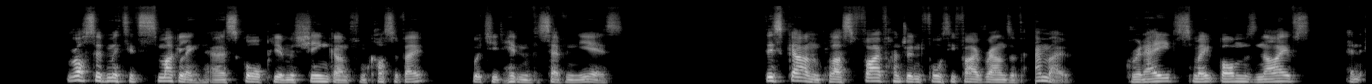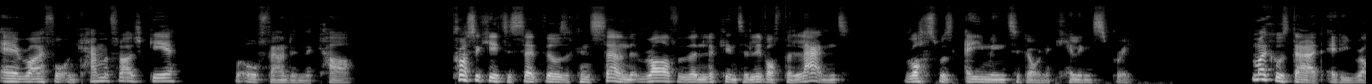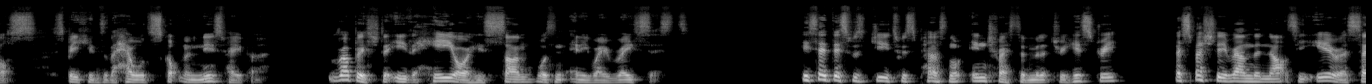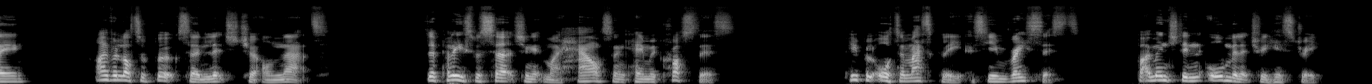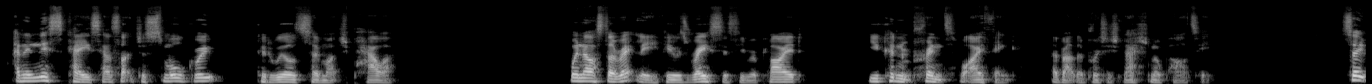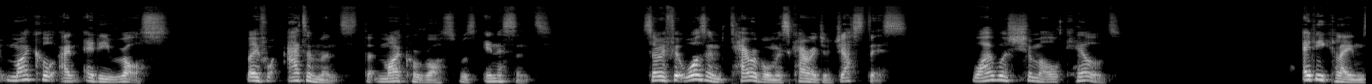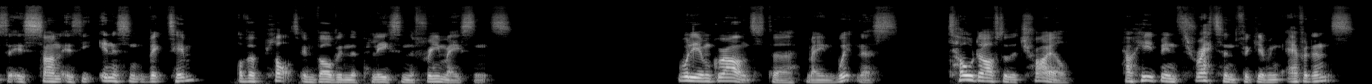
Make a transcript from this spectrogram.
Ross admitted smuggling a Scorpion machine gun from Kosovo, which he'd hidden for seven years. This gun, plus 545 rounds of ammo, grenades, smoke bombs, knives, an air rifle, and camouflage gear, were all found in the car. Prosecutors said there was a concern that rather than looking to live off the land, Ross was aiming to go on a killing spree. Michael's dad, Eddie Ross, speaking to the Herald Scotland newspaper, rubbished that either he or his son was in any way racist. He said this was due to his personal interest in military history, especially around the Nazi era, saying, I have a lot of books and literature on that. The police were searching at my house and came across this. People automatically assume racists, but I'm interested in all military history, and in this case how such a small group could wield so much power. When asked directly if he was racist, he replied, You couldn't print what I think about the British National Party. So Michael and Eddie Ross both were adamant that Michael Ross was innocent. So if it was a terrible miscarriage of justice, why was Shamal killed? Eddie claims that his son is the innocent victim of a plot involving the police and the Freemasons. William Grant, the main witness, told after the trial how he had been threatened for giving evidence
